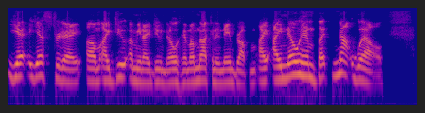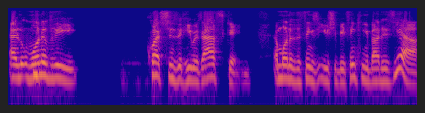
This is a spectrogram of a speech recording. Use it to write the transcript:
yeah, yesterday, um, I do. I mean, I do know him. I'm not going to name drop him. I I know him, but not well. And one of the questions that he was asking, and one of the things that you should be thinking about is, yeah,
